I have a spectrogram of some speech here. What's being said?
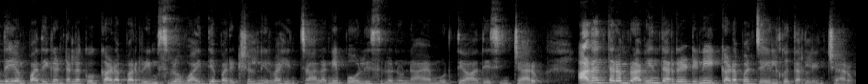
ఉదయం పది గంటలకు కడప రిమ్స్లో వైద్య పరీక్షలు నిర్వహించాలని పోలీసులను న్యాయమూర్తి ఆదేశించారు. అనంతరం రవీందర్ రెడ్డిని కడప జైలుకు తరలించారు.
